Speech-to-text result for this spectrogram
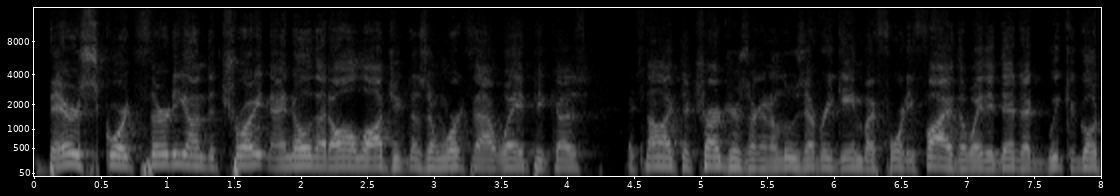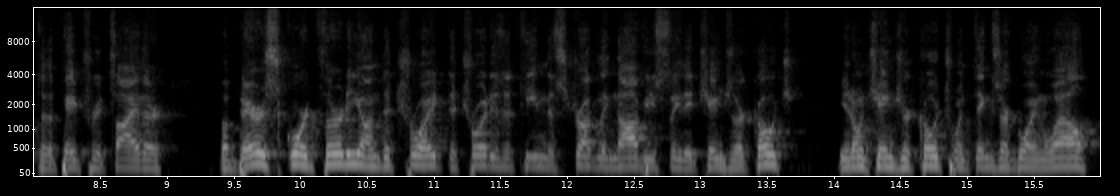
Bears scored 30 on Detroit, and I know that all logic doesn't work that way because it's not like the Chargers are going to lose every game by 45 the way they did a week ago to the Patriots either. But Bears scored 30 on Detroit. Detroit is a team that's struggling. Obviously, they changed their coach. You don't change your coach when things are going well.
